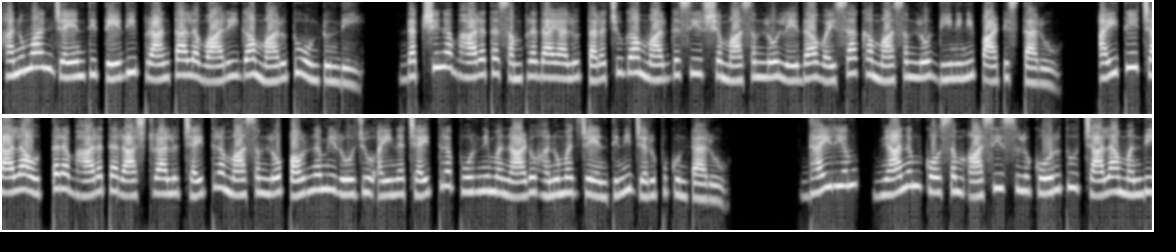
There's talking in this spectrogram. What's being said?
హనుమాన్ జయంతి తేదీ ప్రాంతాల వారీగా మారుతూ ఉంటుంది. దక్షిణ భారత సంప్రదాయాలు తరచుగా మార్గశీర్ష మాసంలో లేదా వైశాఖ మాసంలో దీనిని పాటిస్తారు. అయితే చాలా ఉత్తర భారత రాష్ట్రాలు చైత్ర మాసంలో పౌర్ణమి రోజు అయిన చైత్ర పూర్ణిమ నాడు హనుమజ్జయంతిని జరుపుకుంటారు. ధైర్యం జ్ఞానం కోసం ఆశీస్సులు కోరుతూ చాలా మంది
